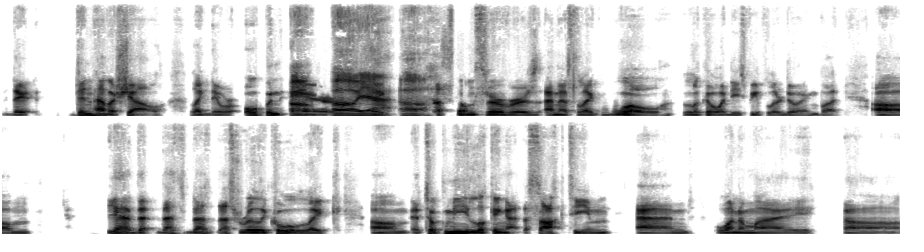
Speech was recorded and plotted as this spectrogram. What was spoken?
They didn't have a shell, like they were open oh, air. Oh yeah, oh. custom servers, and it's like, whoa, look at what these people are doing. But um, yeah, that that's that, that's really cool. Like um, it took me looking at the SOC team and one of my uh,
